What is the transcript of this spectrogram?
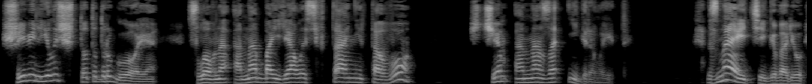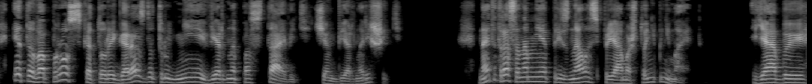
шевелилось что-то другое, словно она боялась в тайне того, с чем она заигрывает. Знаете, говорю, это вопрос, который гораздо труднее верно поставить, чем верно решить. На этот раз она мне призналась прямо, что не понимает. Я бы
